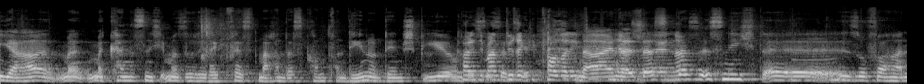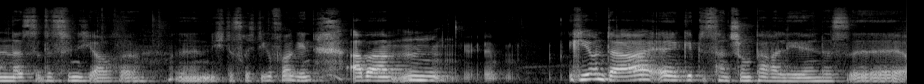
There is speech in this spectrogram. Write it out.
Ja, man, man kann es nicht immer so direkt festmachen, das kommt von dem und dem Spiel. Und kann ich immer direkt die Kausalität Nein, das, ne? das ist nicht äh, mhm. so vorhanden. Das, das finde ich auch äh, nicht das richtige Vorgehen. Aber mh, mm, hier und da äh, gibt es dann schon Parallelen. Das, äh,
